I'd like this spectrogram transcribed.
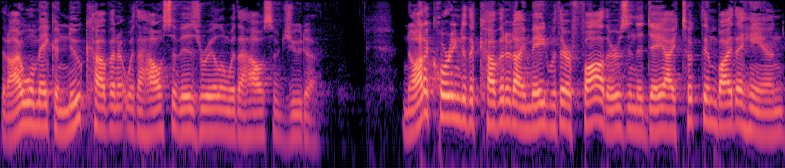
that I will make a new covenant with the house of Israel and with the house of Judah. Not according to the covenant I made with their fathers in the day I took them by the hand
